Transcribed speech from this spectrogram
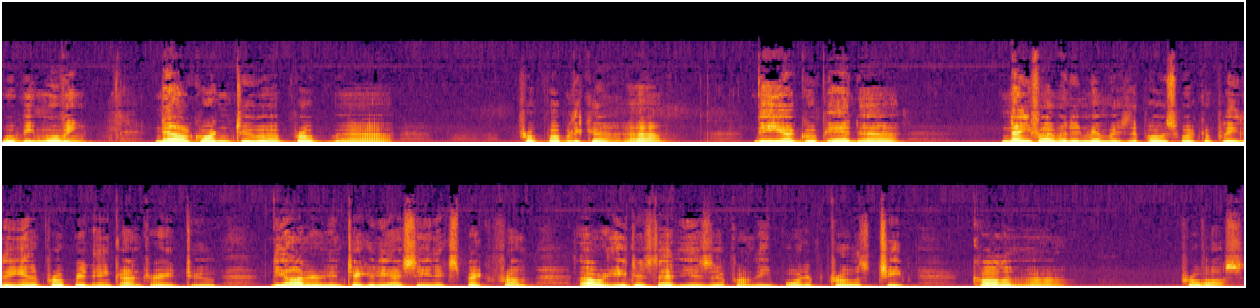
will be moving. Now, according to uh, Pro uh, ProPublica, uh, the uh, group had uh, 9,500 members. The posts were completely inappropriate and contrary to the honor and integrity I see and expect from our agents. That is uh, from the Border Patrol's chief, Carl Provost.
